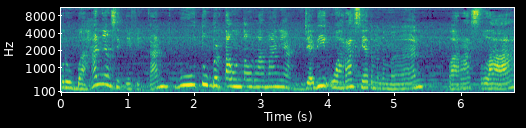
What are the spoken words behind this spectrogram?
perubahan yang signifikan butuh bertahun-tahun lamanya. Jadi waras ya teman-teman, waraslah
